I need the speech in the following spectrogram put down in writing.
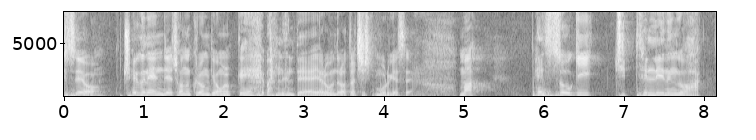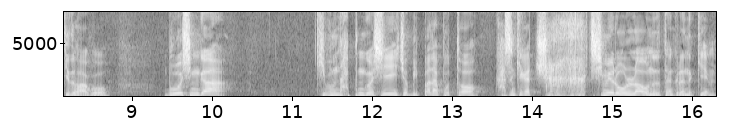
글쎄요. 최근에 이제 저는 그런 경험을 꽤 해봤는데 여러분들 어떨지 모르겠어요. 막 뱃속이 뒤틀리는 것 같기도 하고 무엇인가 기분 나쁜 것이 저 밑바닥부터 가슴께가 쫙 치밀어 올라오는 듯한 그런 느낌.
